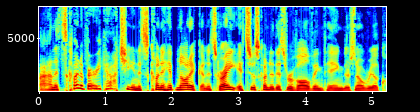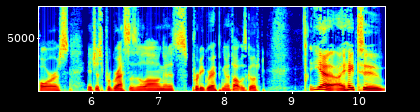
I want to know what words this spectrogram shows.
and it's kind of very catchy and it's kind of hypnotic and it's great. It's just kind of this revolving thing. There's no real chorus. It just progresses along and it's pretty gripping. I thought it was good. Yeah, I hate to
